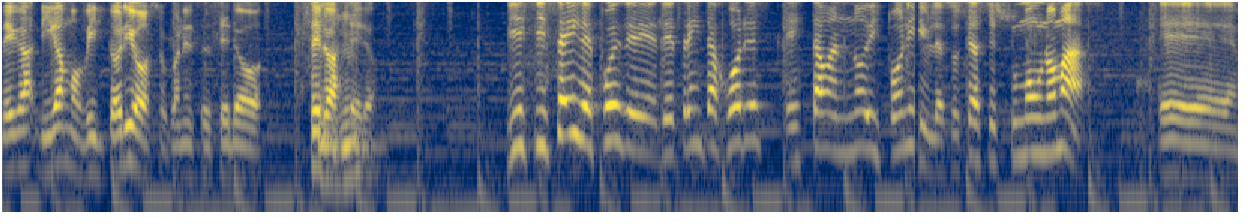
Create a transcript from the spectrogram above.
de, digamos, victoriosos con ese 0, 0 uh -huh. a 0. 16 después de, de, 30 jugadores estaban no disponibles, o sea, se sumó uno más. Eh,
